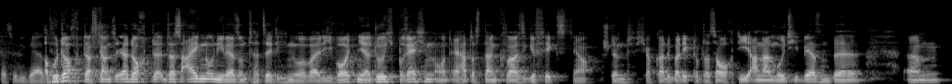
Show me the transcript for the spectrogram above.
das Universum. Oh doch, das ganze, ja doch, das eigene Universum tatsächlich nur, weil die wollten ja durchbrechen und er hat das dann quasi gefixt. Ja, stimmt. Ich habe gerade überlegt, ob das auch die anderen Multiversen be, ähm,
